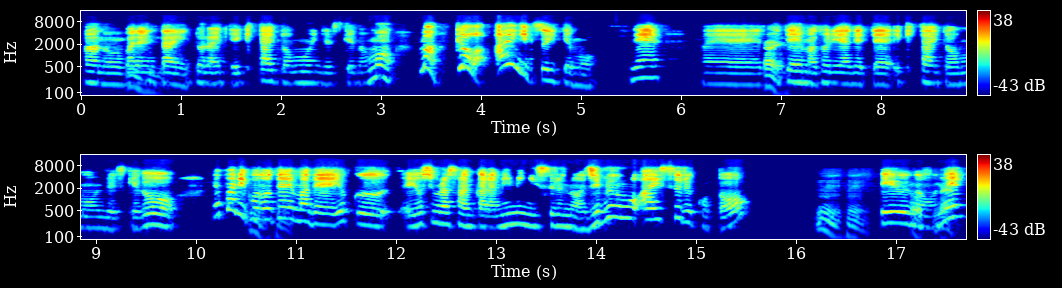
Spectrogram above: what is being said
あの、バレンタイン捉えていきたいと思うんですけども、まあ、今日は愛についてもね、えーテーマ取り上げていきたいと思うんですけど、やっぱりこのテーマでよくえー吉村さんから耳にするのは自分を愛することうんうん。っていうのをね、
